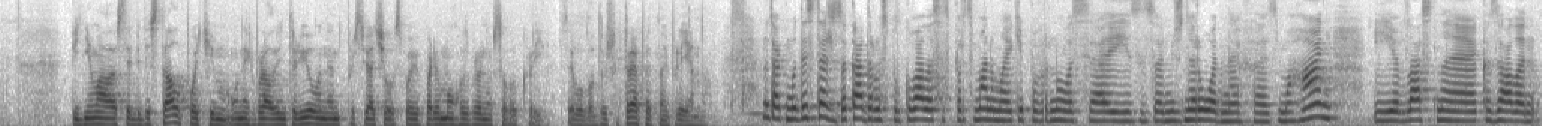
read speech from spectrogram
піднімалися бідестал, потім у них брали інтерв'ю, вони присвячували свою перемогу Збройним силам України. Це було дуже трепетно і приємно. Ну так, ми десь теж за кадром спілкувалися з спортсменами, які повернулися із міжнародних е, змагань, і власне казали.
